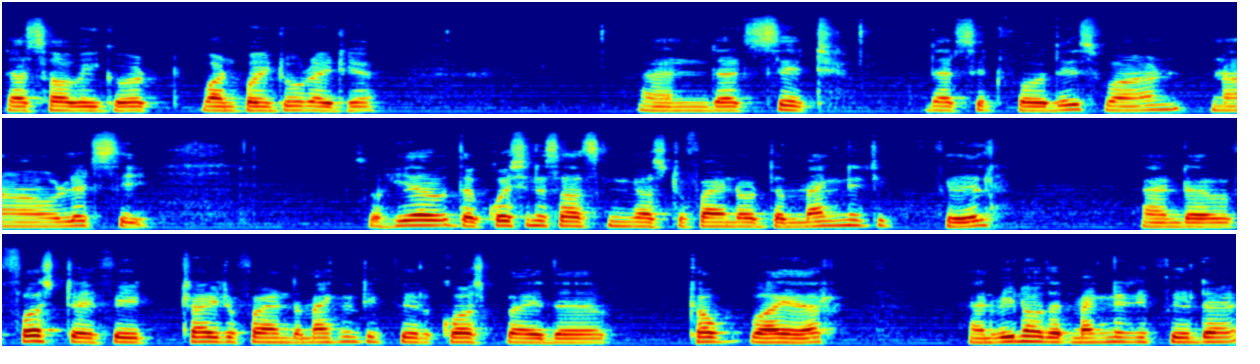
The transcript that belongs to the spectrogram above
that's how we got 1.2 right here. And that's it. That's it for this one. Now let's see so here the question is asking us to find out the magnetic field. And uh, first if we try to find the magnetic field caused by the top wire and we know that magnetic field uh,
